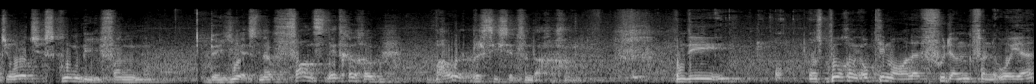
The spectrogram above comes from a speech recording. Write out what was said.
George Skoombi van de Yes. Nou Frans net gou-gou waaroor presies het vandag gegaan? Om die ons poging optimale voeding van oeye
